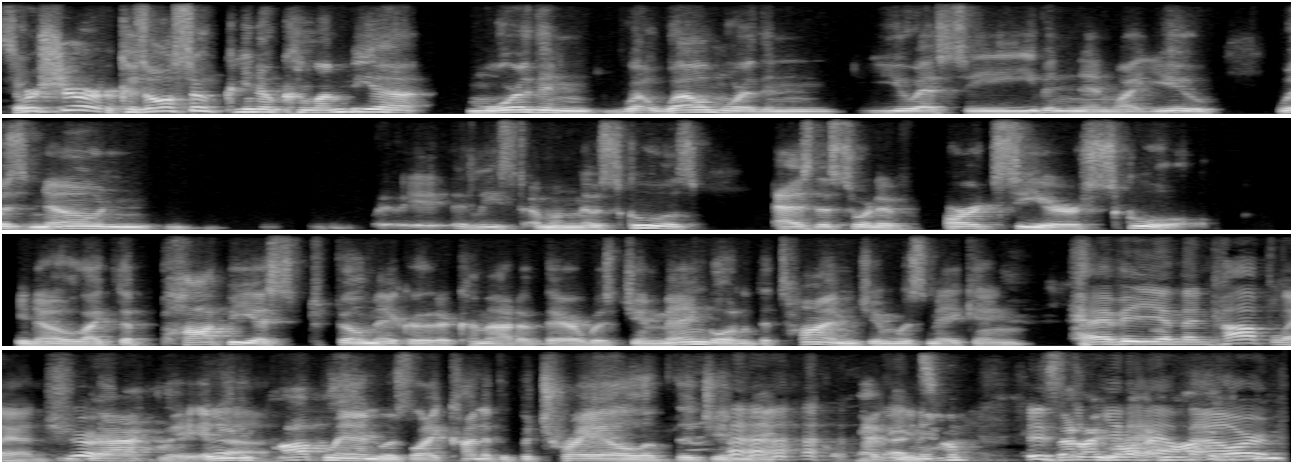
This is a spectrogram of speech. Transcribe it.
So for sure, because also you know Columbia more than well more than USC, even NYU was known at least among those schools as the sort of artsier school you know, like the poppiest filmmaker that had come out of there was Jim Mangold. And at the time, Jim was making Heavy and then Copland, sure. Exactly. And yeah. even Copland was like kind of a betrayal of the Jim heavy, you know? His three and a half hour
